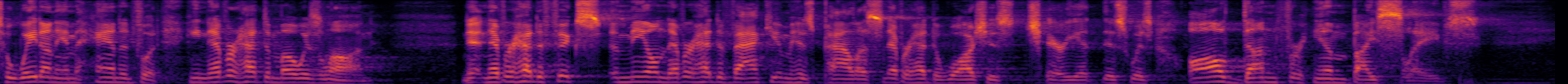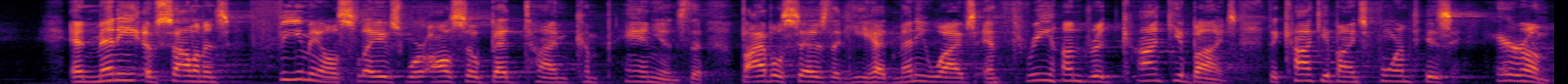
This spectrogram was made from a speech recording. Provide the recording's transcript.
to wait on him hand and foot. He never had to mow his lawn. Never had to fix a meal, never had to vacuum his palace, never had to wash his chariot. This was all done for him by slaves. And many of Solomon's female slaves were also bedtime companions. The Bible says that he had many wives and 300 concubines. The concubines formed his harem.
